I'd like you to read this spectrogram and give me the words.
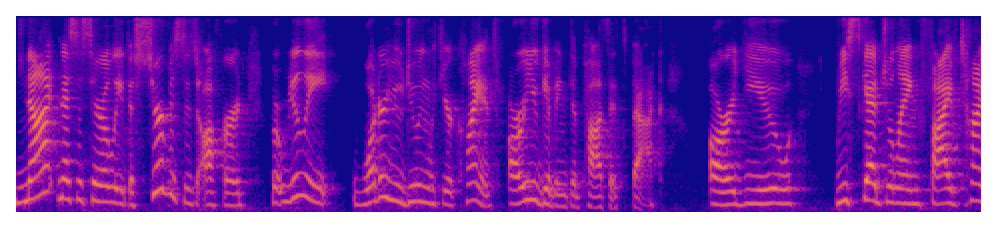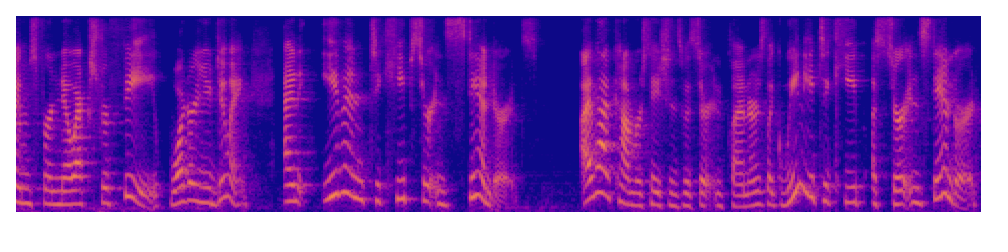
Not necessarily the services offered, but really, what are you doing with your clients? Are you giving deposits back? Are you rescheduling five times for no extra fee? What are you doing? And even to keep certain standards. I've had conversations with certain planners like, we need to keep a certain standard.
